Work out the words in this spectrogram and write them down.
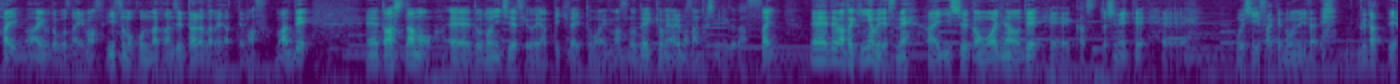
はい、ありがとうございます。いつもこんな感じでダラダラやってます。まあ、で、えっ、ー、と、明日も、えっ、ー、と、土日ですけどやっていきたいと思いますので、興味あれば参加してみてください。えー、で、また金曜日ですね。はい、1週間終わりなので、えー、カツッと締めて、えー、美味しい酒飲みたい、ぐだって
